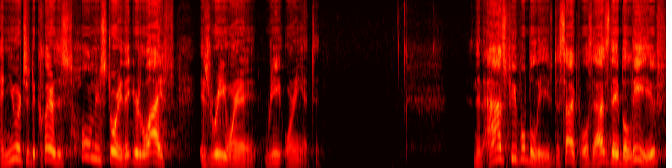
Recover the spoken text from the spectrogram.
And you are to declare this whole new story that your life is reoriented. reoriented. And then as people believe, disciples, as they believe,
